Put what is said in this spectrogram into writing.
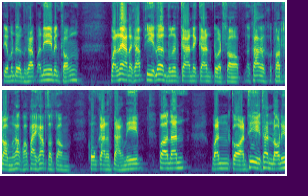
เตรียมเหมือนเดิมนะครับ อันนี้เป็นสองวันแรกนะครับ ที่เริ่มดำเนินการในการตรวจสอบนะครับสอดส่องนะครับขออภัยครับสอดส่องโครงการต่างๆนี้ เพราะฉะนั้นวันก่อนที่ท่านรองนิ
